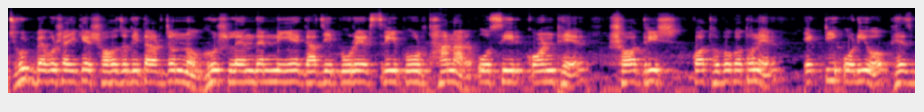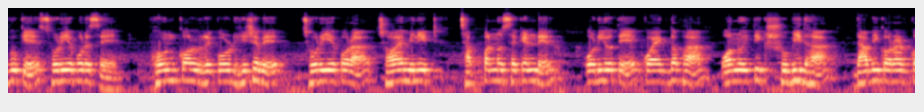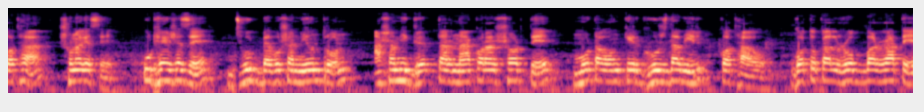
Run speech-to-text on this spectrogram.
ঝুট ব্যবসায়ীকে সহযোগিতার জন্য ঘুষ লেনদেন নিয়ে গাজীপুরের শ্রীপুর থানার ওসির কণ্ঠের সদৃশ কথোপকথনের একটি অডিও ফেসবুকে ছড়িয়ে পড়েছে। ফোন কল রেকর্ড হিসেবে ছড়িয়ে পড়া ছয় মিনিট ছাপ্পান্ন সেকেন্ডের অডিওতে কয়েক দফা অনৈতিক সুবিধা দাবি করার কথা শোনা গেছে। উঠে এসেছে ঝুট ব্যবসা নিয়ন্ত্রণ আসামি গ্রেপ্তার না করার শর্তে মোটা অঙ্কের ঘুষ দাবির কথাও। গতকাল রোববার রাতে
